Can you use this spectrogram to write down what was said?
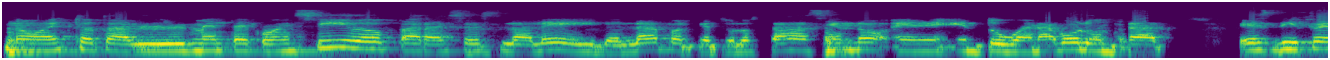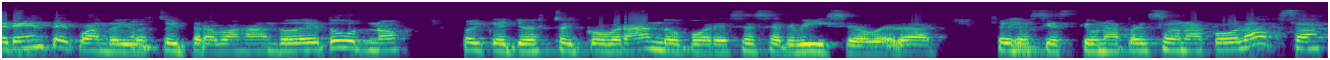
No, es totalmente coincido, para eso es la ley, ¿verdad? Porque tú lo estás haciendo en, tu buena voluntad. Es diferente cuando yo estoy trabajando de turno, porque yo estoy cobrando por ese servicio, ¿verdad? Pero si es que una persona colapsa,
